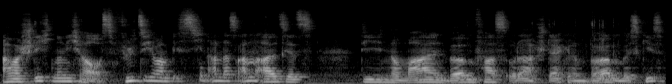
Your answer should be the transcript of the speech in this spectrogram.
aber sticht noch nicht raus. Fühlt sich aber ein bisschen anders an als jetzt die normalen Bourbon-Fass oder stärkeren Bourbon-Whiskys.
